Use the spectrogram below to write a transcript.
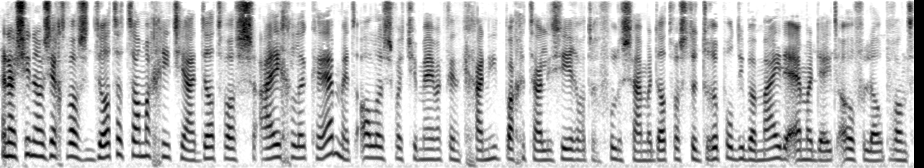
En als je nou zegt, was dat het dan, Margriet? Ja, dat was eigenlijk hè, met alles wat je meemaakt. En ik ga niet bagatelliseren wat de gevoelens zijn. Maar dat was de druppel die bij mij de emmer deed overlopen. Want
